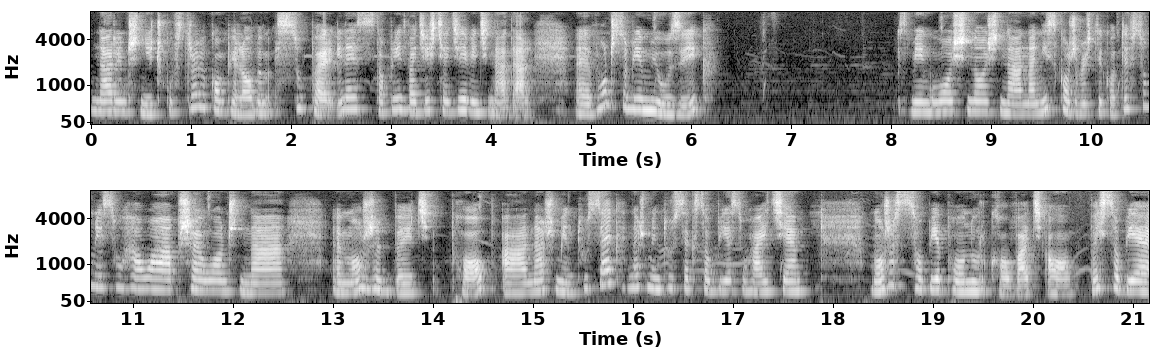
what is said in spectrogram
Na ręczniczku, w stroju kąpielowym. Super. Ile jest stopni? 29 nadal. E, włącz sobie music. Zmień głośność na, na nisko, żebyś tylko Ty w sumie słuchała. Przełącz na e, może być pop, a nasz miętusek, nasz miętusek sobie, słuchajcie, może sobie ponurkować. O, weź sobie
